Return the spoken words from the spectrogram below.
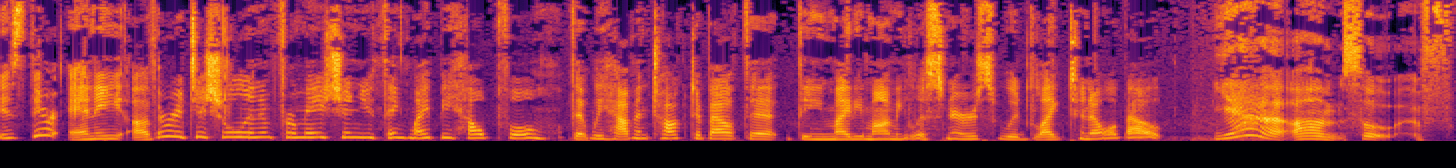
Is there any other additional information you think might be helpful that we haven't talked about that the Mighty Mommy listeners would like to know about? Yeah. Um, so, f-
